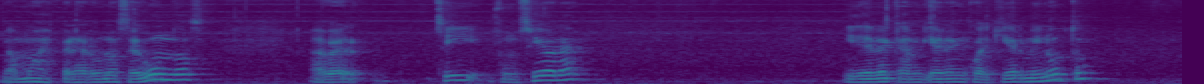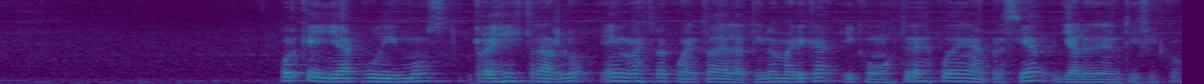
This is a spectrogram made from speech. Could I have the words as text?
Vamos a esperar unos segundos a ver si funciona y debe cambiar en cualquier minuto porque ya pudimos registrarlo en nuestra cuenta de Latinoamérica y como ustedes pueden apreciar ya lo identificó.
